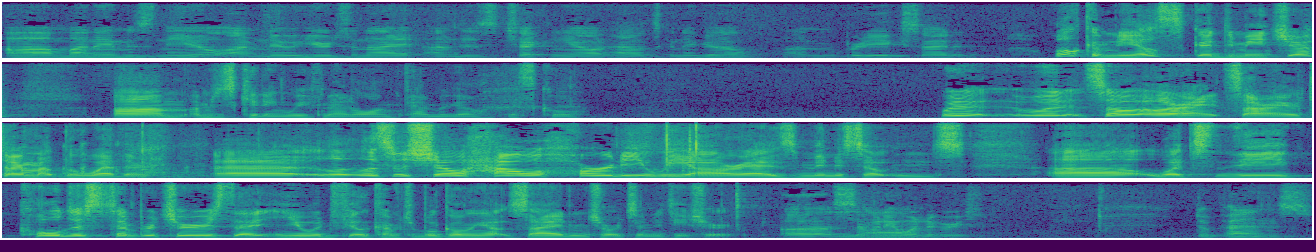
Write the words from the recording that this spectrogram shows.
Uh, my name is Neil. I'm new here tonight. I'm just checking out how it's gonna go. I'm pretty excited. Welcome, Niels. Good to meet you. Um, I'm just kidding. We've met a long time ago. That's cool. What? What? So, all right. Sorry, we're talking about the weather. Uh, let's just show how hardy we are as Minnesotans. Uh, what's the coldest temperatures that you would feel comfortable going outside in shorts and a t-shirt? Uh, 71 degrees. Depends.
